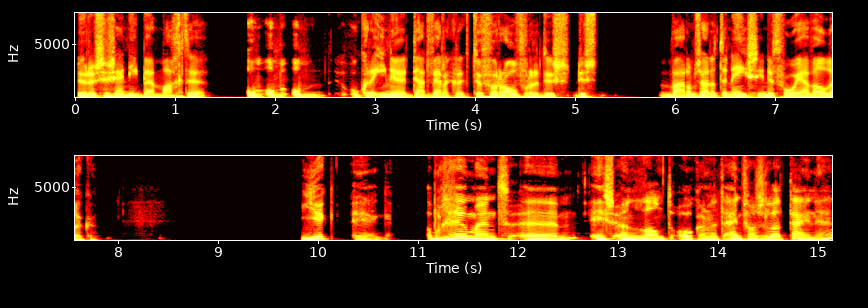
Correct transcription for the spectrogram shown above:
De Russen zijn niet bij machten om, om, om Oekraïne daadwerkelijk te veroveren. Dus, dus waarom zou dat ineens in het voorjaar wel lukken? Eh, op een gegeven moment eh, is een land ook aan het eind van zijn Latijn. Hè?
